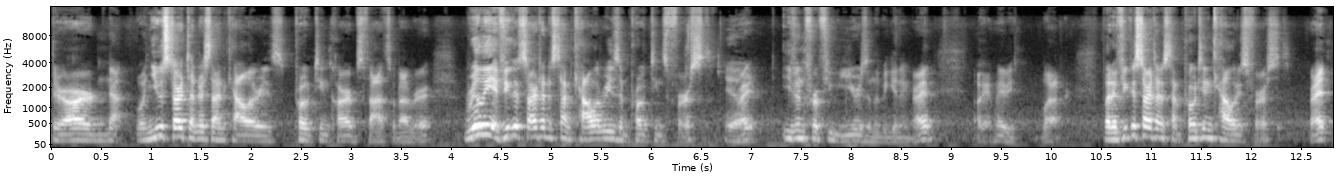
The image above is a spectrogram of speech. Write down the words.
there are no, when you start to understand calories, protein, carbs, fats, whatever. Really, if you could start to understand calories and proteins first, Yeah. right? Even for a few years in the beginning, right? Okay, maybe whatever. But if you could start to understand protein and calories first, right?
